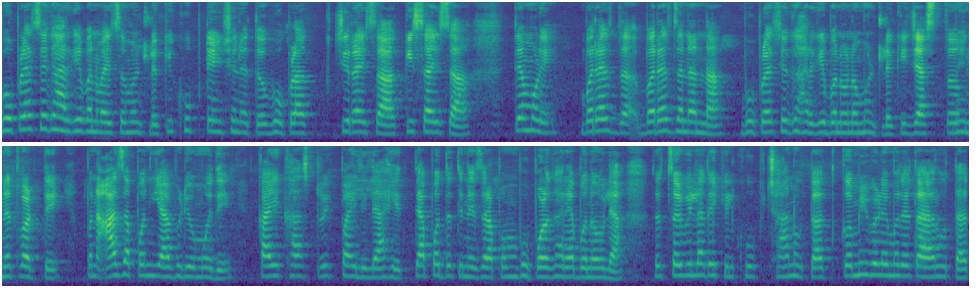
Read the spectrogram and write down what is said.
भोपळ्याचे घारगे बनवायचं म्हटलं की खूप टेन्शन येतं. भोपळा चिरायचा किसायचा. त्यामुळे बऱ्याचदा बऱ्याच जणांना भोपळ्याचे घारगे बनवणं म्हटलं की जास्त मेहनत वाटते. पण आज आपण या व्हिडिओमध्ये काही खास ट्रिक पाहिलेल्या आहेत. त्या पद्धतीने जर आपण भोपळघाऱ्या बनवल्या तर चवीला देखील खूप छान होतात कमी वेळेमध्ये तयार होतात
